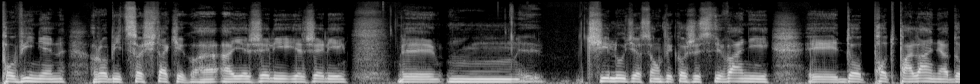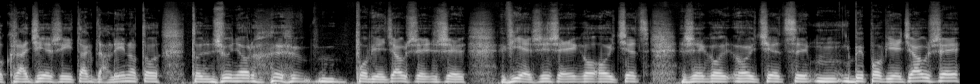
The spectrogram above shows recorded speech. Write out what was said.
powinien robić coś takiego. A, a jeżeli, jeżeli y, mm, ci ludzie są wykorzystywani y, do podpalania, do kradzieży i tak dalej, no to, to Junior powiedział, że, że wierzy, że jego ojciec, że jego ojciec mm, by powiedział, że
